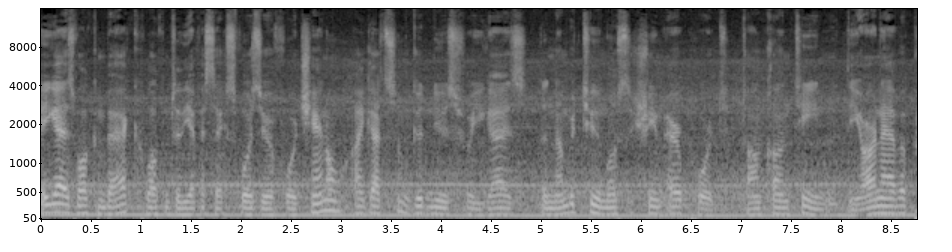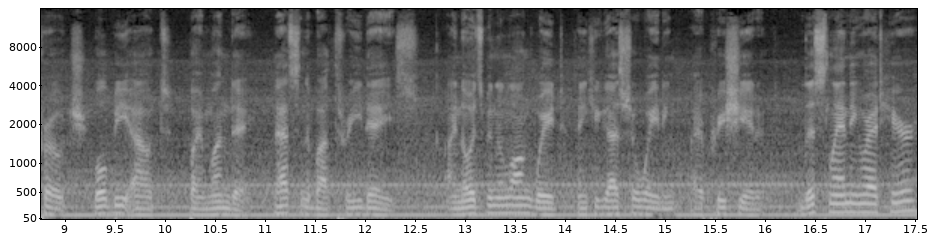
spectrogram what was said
Hey guys, welcome back. Welcome to the FSX 404 channel. I got some good news for you guys. The number 2 most extreme airport, Toncontin, the RNAV approach, will be out by Monday. That's in about 3 days. I know it's been a long wait. Thank you guys for waiting. I appreciate it. This landing right here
